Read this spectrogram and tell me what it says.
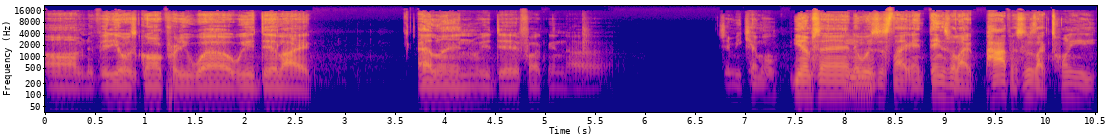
Um, the video was going pretty well. We did like Ellen. We did fucking uh, Jimmy Kimmel. You know what I'm saying? It was just like, and things were like popping. So it was like 20, like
